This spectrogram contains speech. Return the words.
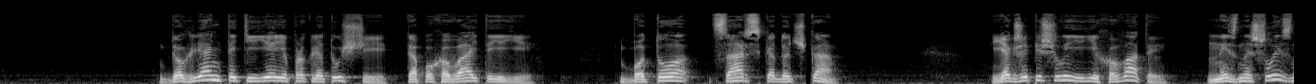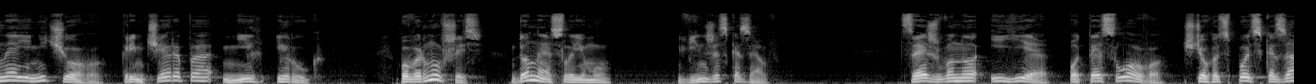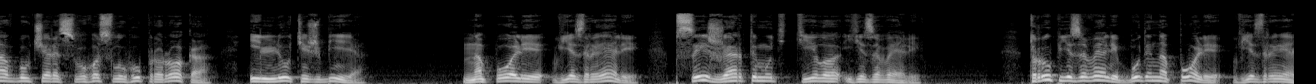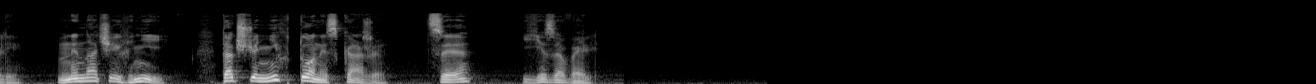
Догляньте тієї проклятущої та поховайте її, бо то царська дочка. Як же пішли її ховати, не знайшли з неї нічого, крім черепа, ніг і рук. Повернувшись, донесли йому. Він же сказав Це ж воно і є оте слово, що Господь сказав був через свого слугу пророка Іллю Тішбія. На полі в Єзраелі пси жертимуть тіло Єзавелі. Труп Єзавелі буде на полі в Єзраелі, неначе гній, так що ніхто не скаже це Єзавель.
